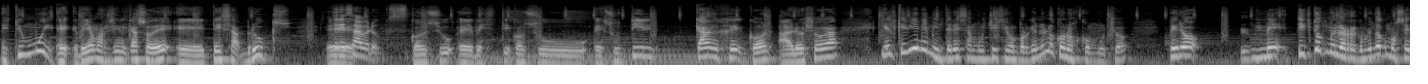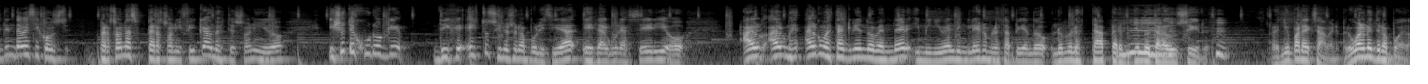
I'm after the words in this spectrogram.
estoy muy... eh, veíamos recién el caso de eh, Tessa Brooks. eh, Teresa Brooks. Con su, eh, con su eh, sutil canje con Alo Yoga. Y el que viene me interesa muchísimo porque no lo conozco mucho, pero me, TikTok me lo recomendó como 70 veces con personas personificando este sonido. Y yo te juro que dije, esto si no es una publicidad, es de alguna serie o algo, algo, me- algo me está queriendo vender y mi nivel de inglés no me lo está pidiendo, no me lo está permitiendo traducir. Rendí un par de exámenes, pero igualmente no puedo.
